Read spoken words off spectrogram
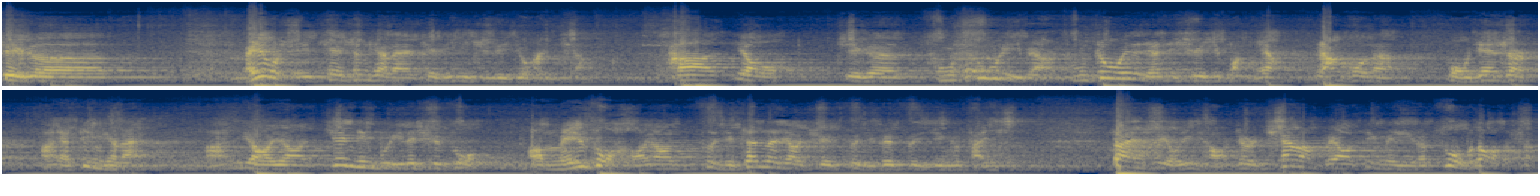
这个。没有谁天生下来这个意志力就很强，他要这个从书里边，从周围的人里学习榜样，然后呢，某件事儿啊要定下来啊，要要坚定不移的去做啊，没做好要自己真的要去自己对自己进行反省。但是有一条就是千万不要定那个做不到的事儿，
